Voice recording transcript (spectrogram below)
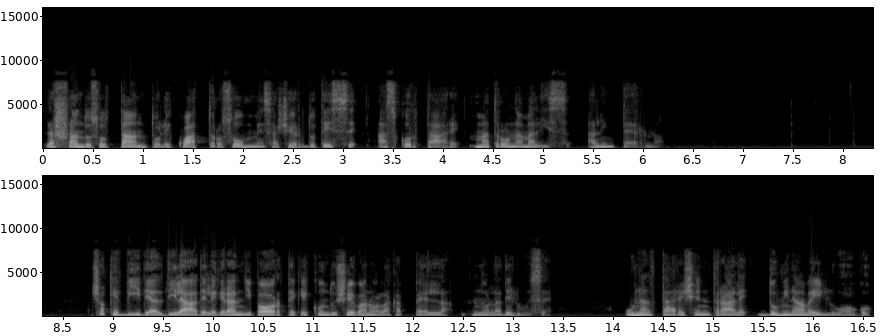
lasciando soltanto le quattro somme sacerdotesse a scortare matrona Malis all'interno. Ciò che vide al di là delle grandi porte che conducevano alla cappella non la deluse. Un altare centrale dominava il luogo,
